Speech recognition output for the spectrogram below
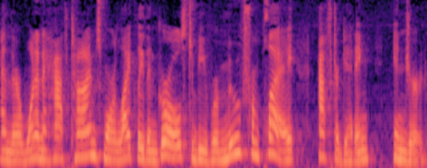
and they're one and a half times more likely than girls to be removed from play after getting injured.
